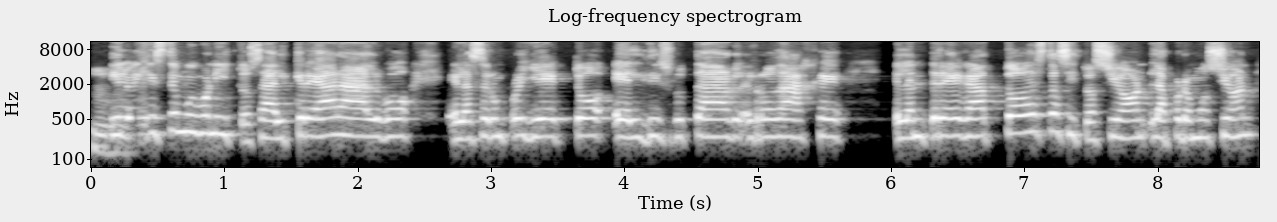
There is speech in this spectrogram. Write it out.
Y lo dijiste muy bonito, o sea, el crear algo, el hacer un proyecto, el disfrutar el rodaje, la entrega, toda esta situación, la promoción,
